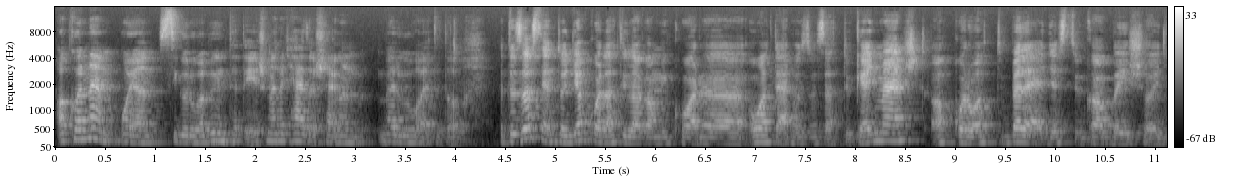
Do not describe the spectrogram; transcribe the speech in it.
akkor nem olyan szigorú a büntetés, mert hogy házasságon belül voltatok. Tehát ez azt jelenti, hogy gyakorlatilag, amikor uh, oltárhoz vezettük egymást, akkor ott beleegyeztünk abba is, hogy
